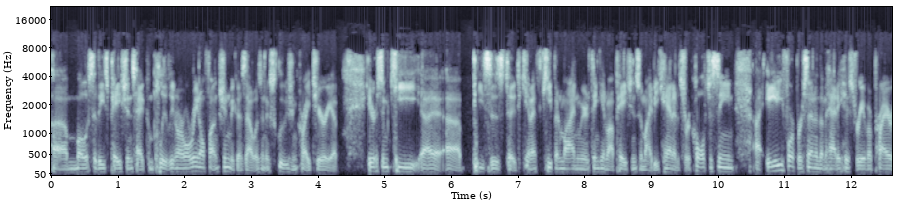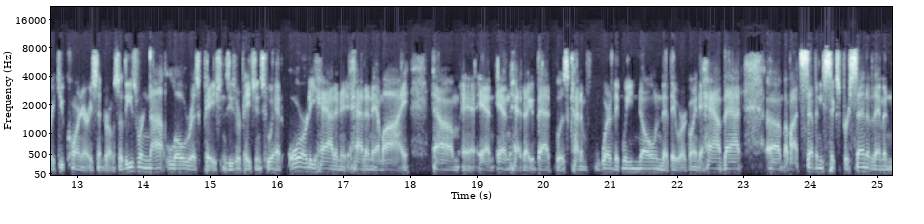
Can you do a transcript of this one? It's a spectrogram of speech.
Uh, most of these patients had completely normal renal function because that was an exclusion criteria. Here are some key uh, uh pieces to, to, keep in mind when you're thinking about patients who might be candidates for colchicine. 84% uh, of them had a history of a prior acute coronary syndrome. So these were not low risk patients. These were patients who had already had an had an MI, um, and and had a, that was kind of where we known that they were going to have that. Um, about 76% of them in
